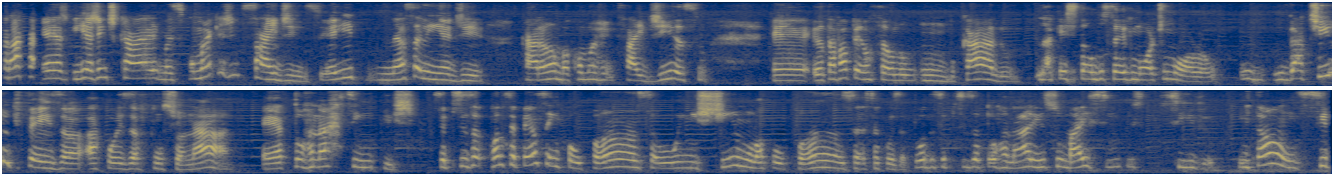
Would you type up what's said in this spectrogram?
encontrar, é, e a gente cai, mas como é que a gente sai disso? E aí, nessa linha de caramba, como a gente sai disso, é, eu estava pensando um bocado na questão do Save More Tomorrow. O, o gatilho que fez a, a coisa funcionar é tornar simples. Você precisa, quando você pensa em poupança ou em estímulo à poupança, essa coisa toda, você precisa tornar isso o mais simples possível. Então, se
